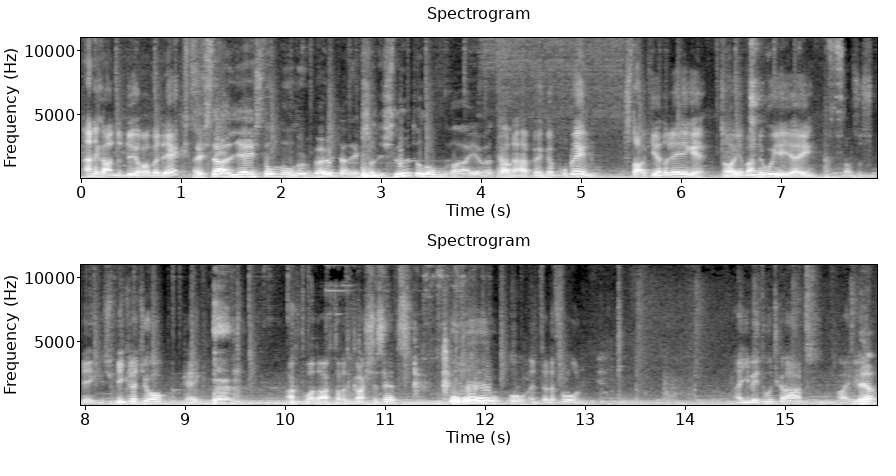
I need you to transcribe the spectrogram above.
En dan gaan de deuren weer dicht. Hey, stel, jij stond nog nog buiten en ik zal die sleutel omdraaien. Wat Ja, dan? dan heb ik een probleem. Sta ik hier in de regen. Nou, je bent een goeie jij. Er staat zo'n speakertje op. Kijk. Achter wat achter het kastje zit. Oh, oh, oh. Oh, een telefoon. En je weet hoe het gaat. Ga je Ja.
